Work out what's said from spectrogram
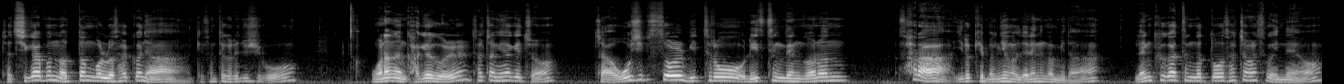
자 지갑은 어떤 걸로 살 거냐 이렇게 선택을 해주시고 원하는 가격을 설정해야겠죠. 자 50솔 밑으로 리스팅된 거는 사라 이렇게 명령을 내리는 겁니다. 랭크 같은 것도 설정할 수가 있네요.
